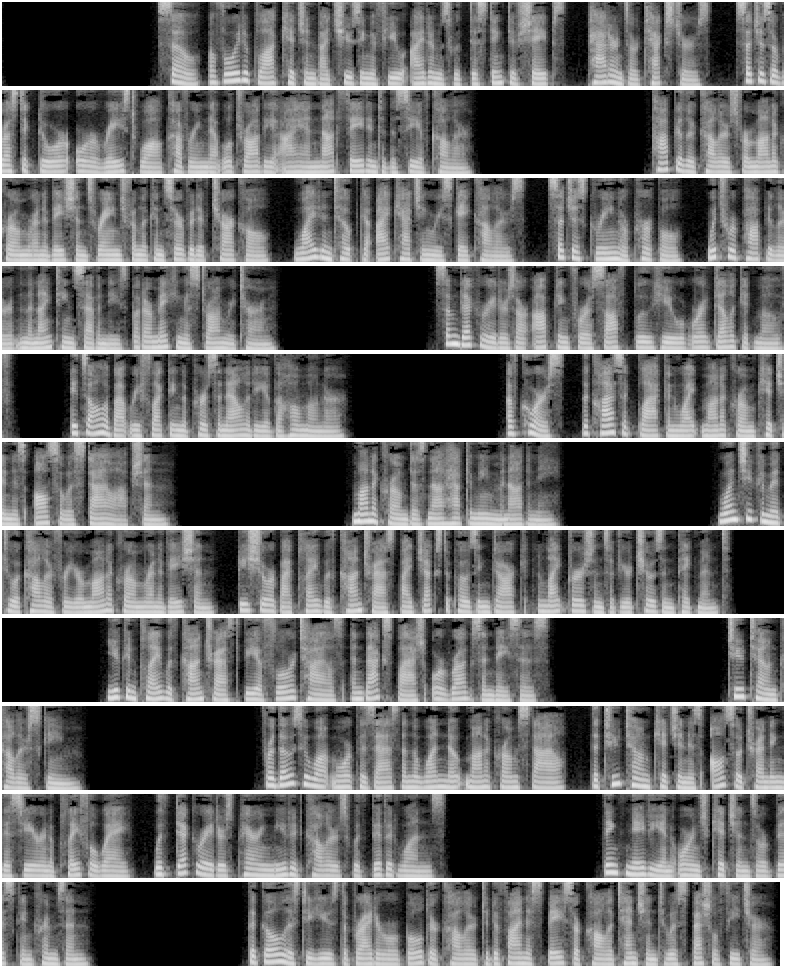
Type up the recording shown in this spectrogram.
So, avoid a block kitchen by choosing a few items with distinctive shapes, patterns, or textures, such as a rustic door or a raised wall covering that will draw the eye and not fade into the sea of color. Popular colors for monochrome renovations range from the conservative charcoal, white, and taupe to eye catching risque colors, such as green or purple, which were popular in the 1970s but are making a strong return. Some decorators are opting for a soft blue hue or a delicate mauve. It's all about reflecting the personality of the homeowner. Of course, the classic black and white monochrome kitchen is also a style option. Monochrome does not have to mean monotony. Once you commit to a color for your monochrome renovation, be sure by play with contrast by juxtaposing dark and light versions of your chosen pigment. You can play with contrast via floor tiles and backsplash or rugs and vases. Two tone color scheme. For those who want more pizzazz than the one note monochrome style, the two tone kitchen is also trending this year in a playful way, with decorators pairing muted colors with vivid ones. Think navy and orange kitchens or bisque and crimson. The goal is to use the brighter or bolder color to define a space or call attention to a special feature.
